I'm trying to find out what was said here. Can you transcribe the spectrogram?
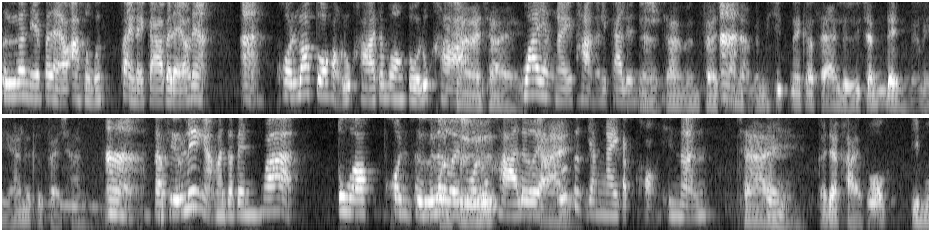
ซื้ออันเนี้ยไปแล้วอะสมมติใส่นาฬิกาไปแล้วเนี่ยอะคนรอบตัวของลูกค้าจะมองตัวลูกค้า ใช่ใช่ว่ายังไงผ่านนาฬิกาเรือนอ่านี้ ใช่ มันแฟชั่นอะมันฮิตในกระแสหรือชั้นเด่นอะไรอย่างเงี้ยนั่นคือแฟชั่นอ่าแต่ฟีลลิ่งอะมันจะเป็นว่าตัวคนซื้อเลยคนซื้อตัวลูกค้าเลยอะใช่รู้สึกยังไงกับของชิ้นนั้น ใช่อืมก็จะขายพวกอิโม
